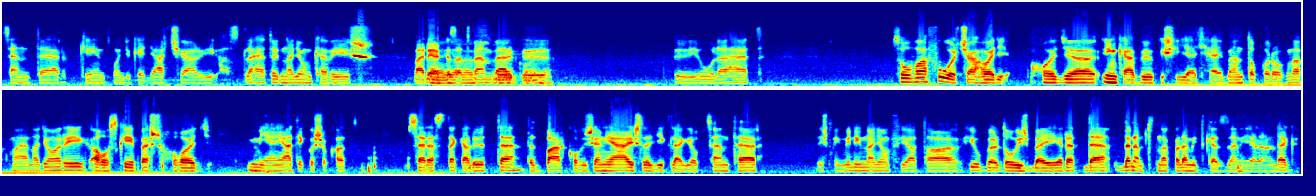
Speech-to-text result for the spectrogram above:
centerként mondjuk egy Acciari, azt lehet, hogy nagyon kevés, bár érkezett Wemberg, ő, ő jó lehet. Szóval furcsa, hogy, hogy inkább ők is így egy helyben toporognak már nagyon rég, ahhoz képest, hogy milyen játékosokat szereztek előtte, tehát Barkov zseniális, az egyik legjobb center, és még mindig nagyon fiatal, Huberdo is beérett, de, de nem tudnak vele mit kezdeni jelenleg.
